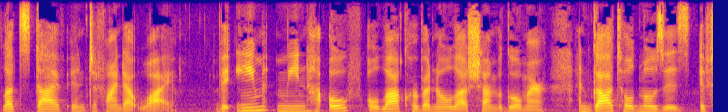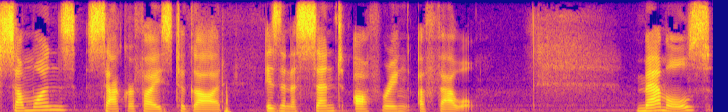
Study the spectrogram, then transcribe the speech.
Let's dive in to find out why. Ve'im min ha'of ola korbanola Hashem v'gomer. And God told Moses, if someone's sacrifice to God is an ascent offering of fowl. Mammals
